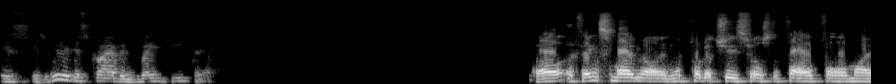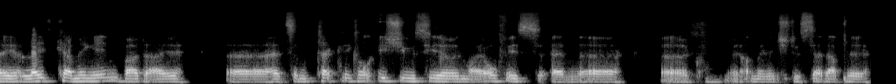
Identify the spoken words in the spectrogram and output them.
is, is really described in great detail? Well, thanks, Mojmir, and apologies first of all for my late coming in, but I had some technical issues here in my office and uh, uh, I managed to set up the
